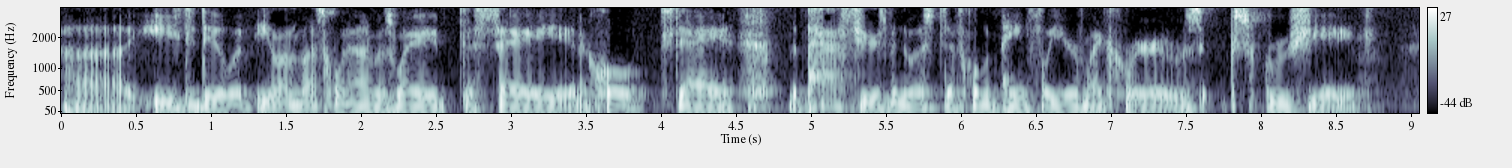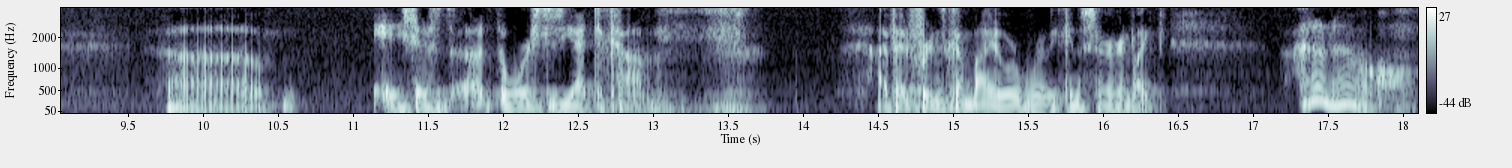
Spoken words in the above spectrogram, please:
uh, easy to do. But Elon Musk went out of his way to say in a quote today, "The past year has been the most difficult and painful year of my career. It was excruciating." Uh, and he says the worst is yet to come. I've had friends come by who are really concerned. Like, I don't know.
